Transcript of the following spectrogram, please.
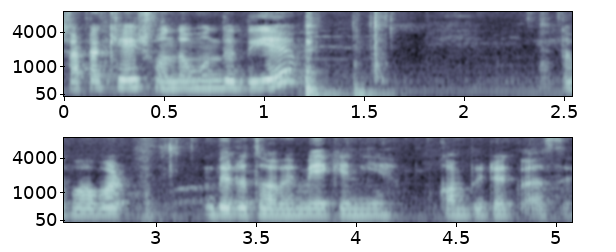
চাটা খেয়ে সন্ধ্যা মন্দির দিয়ে তারপর আবার বেরোতে হবে মেয়েকে নিয়ে কম্পিউটার ক্লাসে।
